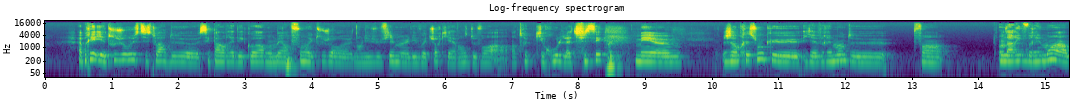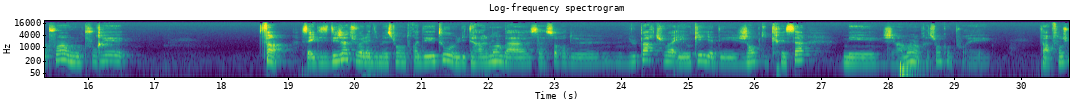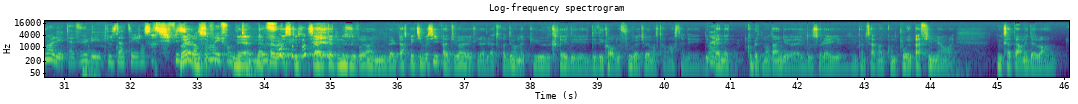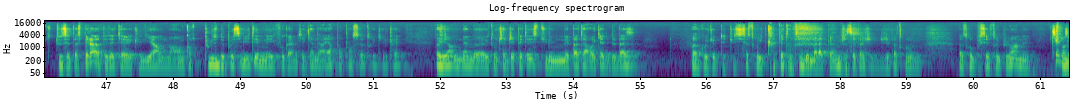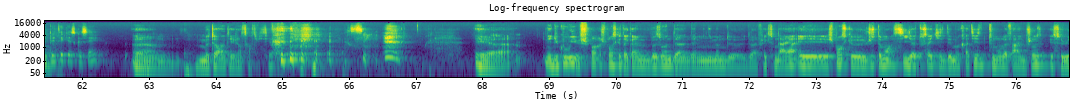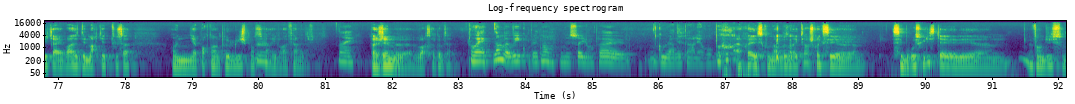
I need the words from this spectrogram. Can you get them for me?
Après, il y a toujours eu cette histoire de euh, c'est pas un vrai décor, on met un mm. fond et toujours euh, dans les vieux films, les voitures qui avancent devant un, truc qui roule là, tu sais. Mais j'ai l'impression qu'il y a vraiment de. Enfin, on arrive vraiment à un point où on pourrait. Enfin, ça existe déjà, tu vois, l'animation en 3D et tout. Littéralement, bah, ça sort de nulle part, tu vois. Et ok, il y a des gens qui créent ça, mais j'ai vraiment l'impression qu'on pourrait. Enfin, franchement, les, t'as vu les, les, intelligences artificielles en ce moment, ils font des trucs mais après, que ça va peut-être nous ouvrir une nouvelle perspective aussi. Enfin, tu vois, avec la, 3D, on a pu euh, créer des, des décors de fou. Bah, tu vois, dans Star Wars, t'as des, des planètes complètement dingues avec deux soleils, comme ça, qu'on ne pourrait pas filmer en vrai. Donc ça permet d'avoir tout cet aspect-là. Peut-être qu'avec l'IA, on aura encore plus de possibilités, mais il faut quand même quelqu'un derrière pour penser au truc et le créer. je veux dire, même avec ton chat GPT, si tu ne mets pas ta requête de base, enfin, quoique peut-être que si ça se trouve, il te crée peut-être un type de malade quand même, je sais pas, j'ai pas trop, pas trop poussé le truc plus loin. mais Chat GPT, qu'est-ce que c'est? Euh, Moteur d'intelligence artificielle. Merci. Et, euh, et du coup, oui, je pense, que tu as quand même besoin d'un minimum de, réflexion derrière. Et je pense que justement, s'il y a tout ça qui se démocratise, tout le monde va faire la même chose. Et celui qui arrivera à se démarquer de tout ça en y apportant un peu de lui, je pense qu'il mm. arrivera à faire la différence. Ouais. Enfin, j'aime euh, voir ça comme ça. Ouais, non, bah oui, complètement. Ne soyons pas euh, gouvernés par les robots. Après, est-ce qu'on a besoin d'acteurs Je crois que c'est euh, c'est Bruce Willis qui avait vendu son,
